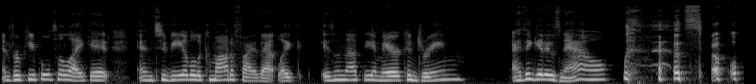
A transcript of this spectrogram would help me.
and for people to like it and to be able to commodify that. Like, isn't that the American dream? I think it is now. so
